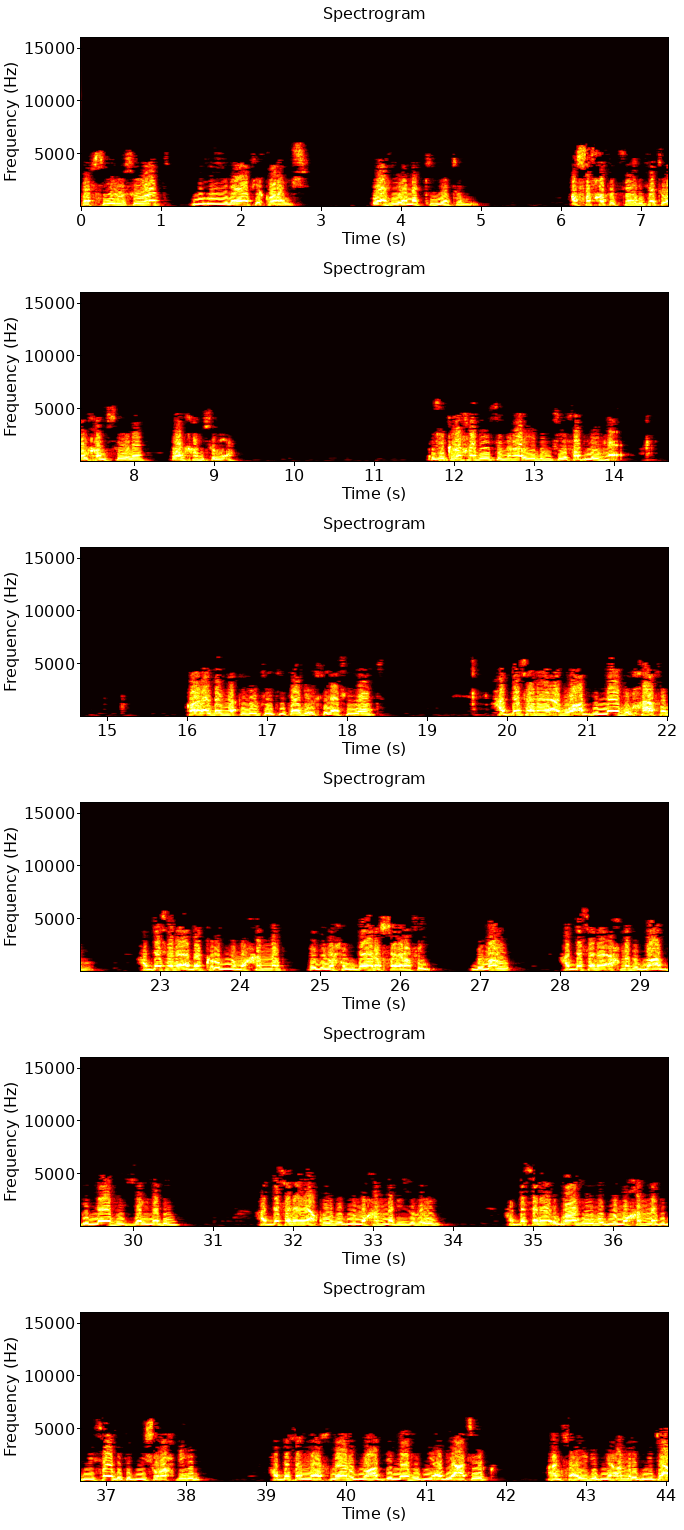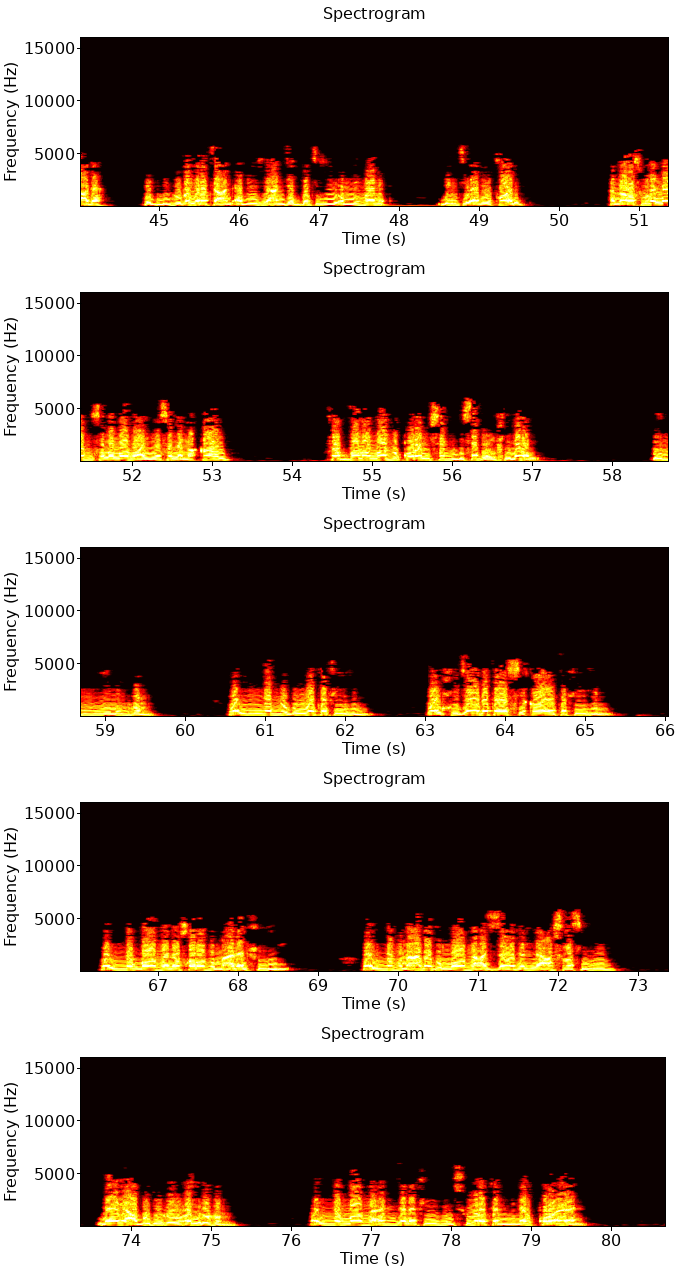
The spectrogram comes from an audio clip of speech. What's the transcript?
تفسير سورة لإيلاف قريش وهي مكية. الصفحة الثالثة والخمسون والخمسمائة. ذكر حديث غريب في فضلها. قال البيهقي في كتاب الخلافيات حدثنا أبو عبد الله الحافظ حدثنا بكر بن محمد بن حمدان الصيرفي بمر حدثنا أحمد بن عبد الله الزينبي حدثنا يعقوب بن محمد الزهري حدثنا إبراهيم بن محمد بن ثابت بن شرحبيل حدثني عثمان بن عبد الله بن أبي عتيق عن سعيد بن عمرو بن جعدة بن هبيرة عن أبيه عن جدته أم هانئ بنت أبي طالب أن رسول الله صلى الله عليه وسلم قال فضل الله قريشا بسبع خلال. إني منهم وإن النبوة فيهم والحجابة والسقاية فيهم وإن الله نصرهم على الفيل وإنهم عبدوا الله عز وجل عشر سنين لا يعبده غيرهم وإن الله أنزل فيهم سورة من القرآن.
